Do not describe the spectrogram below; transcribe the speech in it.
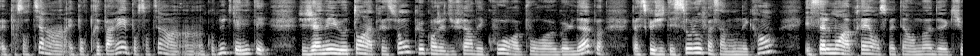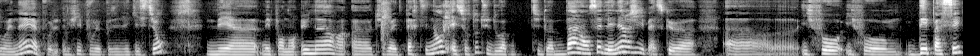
et pour sortir et pour préparer et pour sortir un, un, contenu de qualité. J'ai jamais eu autant l'impression que quand j'ai dû faire des cours pour Gold Up, parce que j'étais solo face à mon écran et seulement après, on se mettait en mode QA. Les filles pouvaient poser des questions. Mais, euh, mais pendant une heure, euh, tu dois être pertinente et surtout, tu dois, tu dois balancer de l'énergie parce que euh, il, faut, il faut dépasser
